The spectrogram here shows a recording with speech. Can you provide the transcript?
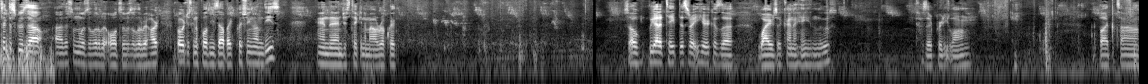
Took the screws out. Uh, this one was a little bit old, so it was a little bit hard. But we're just gonna pull these out by pushing on these and then just taking them out real quick. So we gotta tape this right here because the wires are kind of hanging loose because they're pretty long. But uh,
